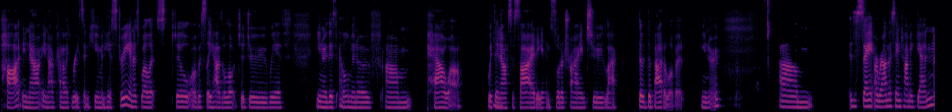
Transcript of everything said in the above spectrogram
part in our in our kind of like recent human history, and as well, it still obviously has a lot to do with, you know, this element of um, power within mm-hmm. our society and sort of trying to like the the battle of it, you know. Um, the same around the same time again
